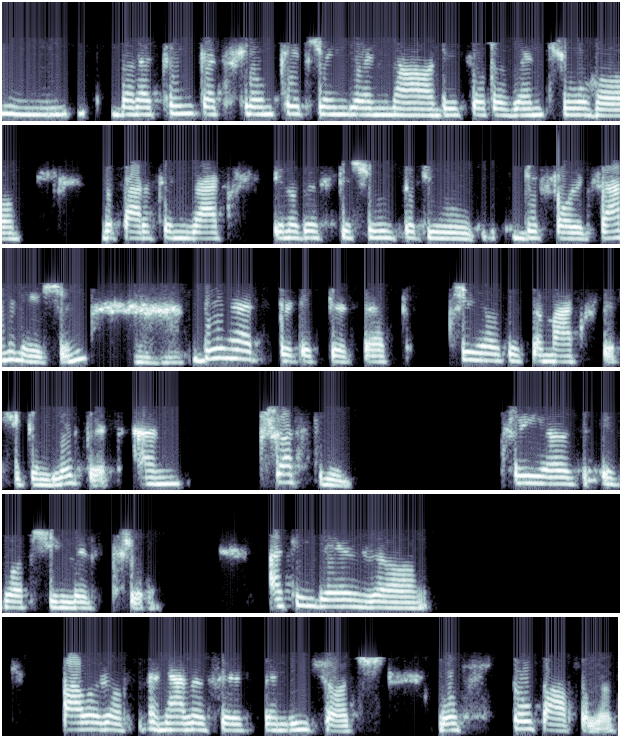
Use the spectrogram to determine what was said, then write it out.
mm, but I think at Sloan Kettering, when uh, they sort of went through her the paraffin wax, you know, those tissues that you give for examination, mm-hmm. they had predicted that three years is the max that she can live with. And trust me, three years is what she lived through. I think their uh, power of analysis and research was so powerful,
